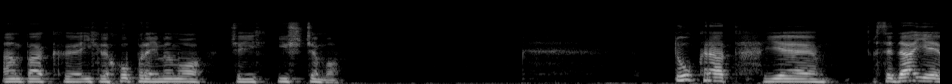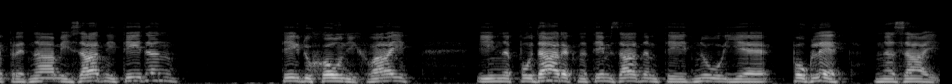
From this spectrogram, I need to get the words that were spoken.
ampak jih lahko prejmemo, če jih iščemo. Tokrat je, sedaj je pred nami zadnji teden teh duhovnih vaj in poudarek na tem zadnjem tednu je pogled nazaj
